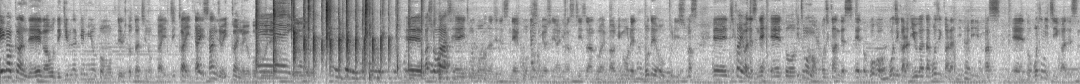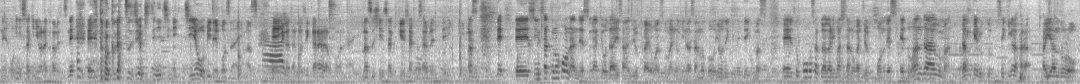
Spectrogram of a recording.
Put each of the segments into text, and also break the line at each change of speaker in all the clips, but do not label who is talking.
映画館で映画をできるだけ見ようと思っている人たちの会次回第31回の予告です、
え
えー場所は、えーいつもと同じですね神戸住吉にありますチーズワインバーミモレットでお送りします、えー次回はですね、えー、といつものお時間です、えー、と午後5時から夕方5時からになります、えー、とお日にちがですねお日にち先に言わないとダメですね、えー、と9月17日日曜日でございます、
はい。
えー夕方5時から行います。新作継釈されていきます。で、えー新作の方なんですが今日第30回お集まりの皆さんの投票で決めていきます、えー、と候補作上がりましたのが10本です、えー、とワンダーウーマンダンケルク関ヶ原ハイアンドロー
